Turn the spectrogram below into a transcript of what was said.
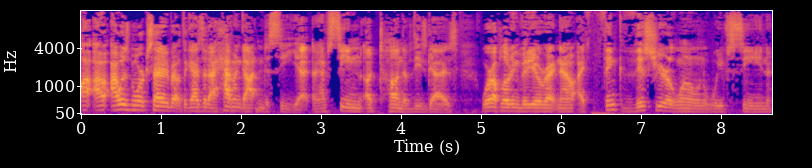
I, I was more excited about the guys that I haven't gotten to see yet. And I've seen a ton of these guys. We're uploading video right now. I think this year alone we've seen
